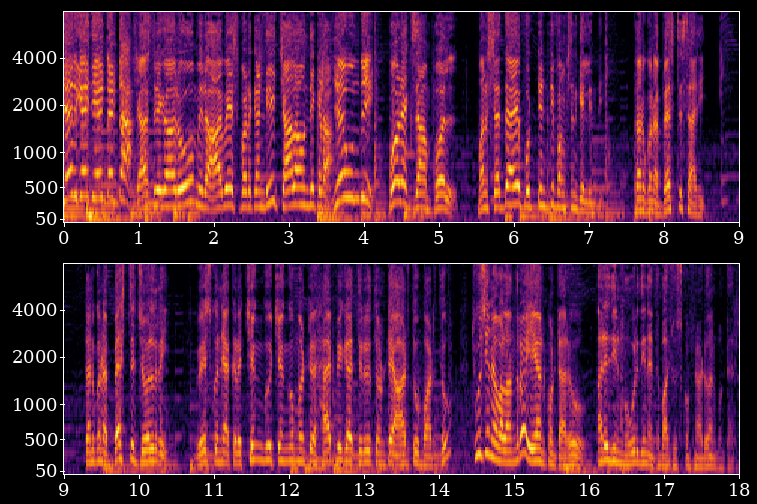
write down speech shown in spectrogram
దేనికైతే ఏంటంట? శాస్త్రి గారు మీరు ఆవేశపడకండి చాలా ఉంది ఇక్కడ. ఏముంది ఫర్ ఎగ్జాంపుల్ మన శ్రద్ధ పుట్టింటి ఫంక్షన్కి వెళ్ళింది తనకున్న బెస్ట్ సారీ తనకున్న బెస్ట్ జ్యువెలరీ వేసుకుని అక్కడ చెంగు చెంగుమంటూ హ్యాపీగా తిరుగుతుంటే ఆడుతూ పాడుతూ చూసిన వాళ్ళందరూ ఏ అనుకుంటారు? అరే దీని మొగుడు దీని ఎంత బాగా చూసుకుంటున్నాడు అనుకుంటారు.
